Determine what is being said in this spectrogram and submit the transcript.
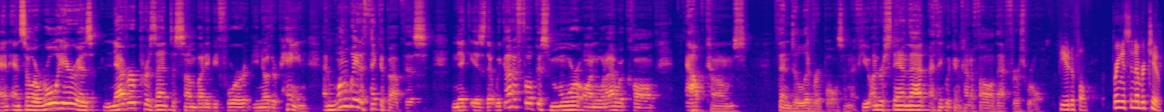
And, and so a rule here is never present to somebody before you know their pain. And one way to think about this Nick, is that we got to focus more on what I would call outcomes than deliverables. And if you understand that, I think we can kind of follow that first rule. Beautiful. Bring us to number two.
